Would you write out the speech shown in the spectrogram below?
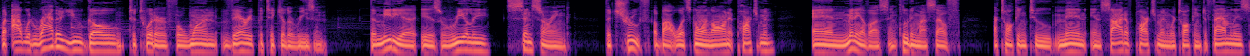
but I would rather you go to Twitter for one very particular reason. The media is really censoring the truth about what's going on at Parchman. And many of us, including myself, are talking to men inside of Parchman. We're talking to families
